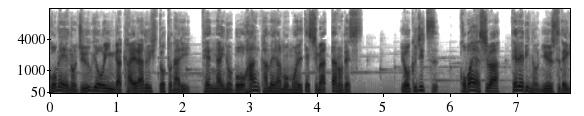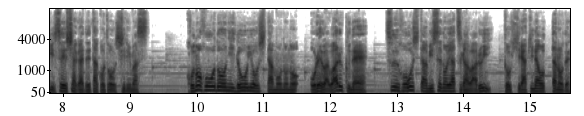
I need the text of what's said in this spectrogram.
5名の従業員が帰らぬ人となり、店内の防犯カメラも燃えてしまったのです。翌日、小林はテレビのニュースで犠牲者が出たことを知ります。この報道に動揺したものの、俺は悪くねえ。通報した店の奴が悪い、と開き直ったので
